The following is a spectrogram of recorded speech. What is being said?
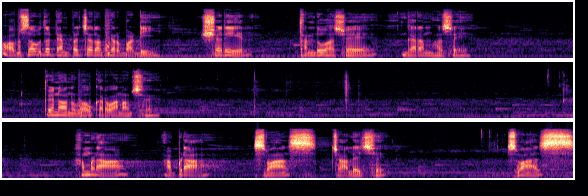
observe the temperature of your body શરીર ઠંડુ હશે, ગરમ હશે. તો એનો અનુભવ કરવાનો છે. હમણાં આપણા શ્વાસ ચાલે છે. શ્વાસ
